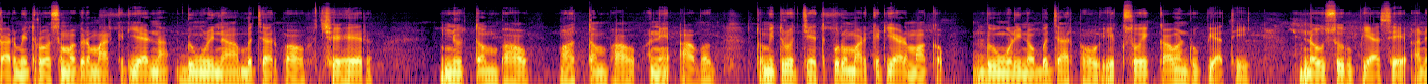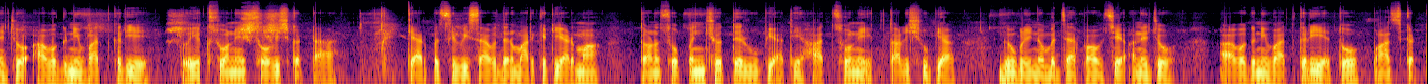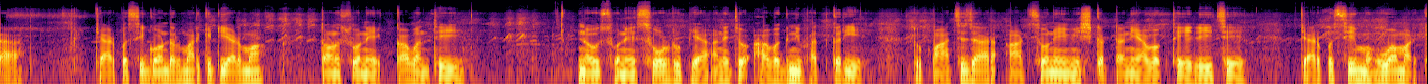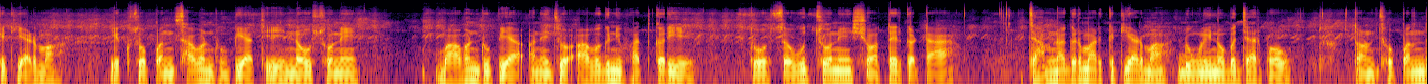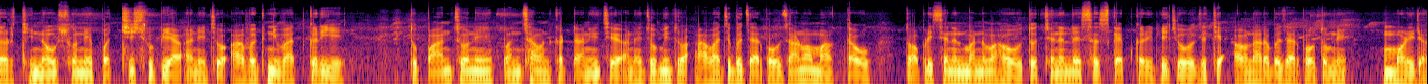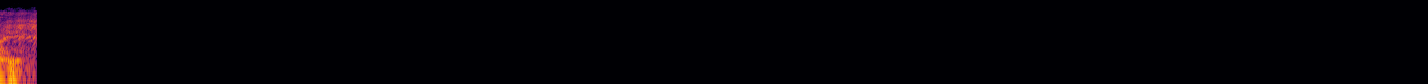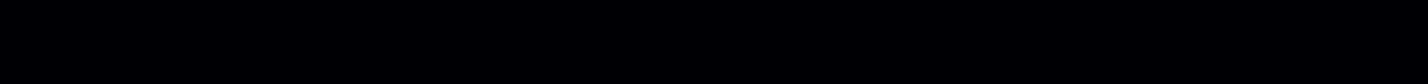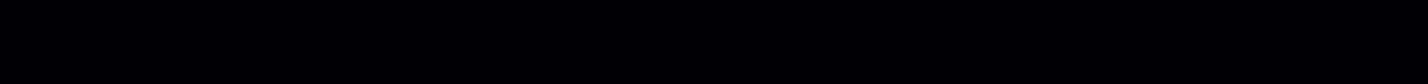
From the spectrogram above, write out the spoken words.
Car મિત્રો, સમગ્ર market યાર્ડના ડુંગળીના બજાર ભાવ શહેર ન્યૂનતમ ભાવ, મહત્તમ ભાવ અને આવક. તો મિત્રો, જેતપુર માર્કેટ યાર્ડમાં ડુંગળીનો બજાર ભાવ એકસો એકાવન રૂપિયાથી નવસો રૂપિયા છે અને જો આવકની વાત કરીએ તો એકસો ને ચોવીસ કટ્ટા. ત્યાર પછી વિસાવદર માર્કેટ યાર્ડમાં ત્રણસો પંચોતેર રૂપિયાથી સાતસો ને એકતાલીસ રૂપિયા ડુંગળીનો બજાર ભાવ છે અને જો આવકની વાત કરીએ તો પાંચ કટ્ટા. ત્યાર પછી ગોંડલ માર્કેટ યાર્ડમાં ત્રણસો ને એકાવનથી નવસો ને સોળ રૂપિયા. અને જો આવકની વાત કરીએ, તો પાંચ હજાર આઠસો ને વીસ કટ્ટાની આવક થયેલી છે. ત્યાર પછી મહુવા માર્કેટ યાર્ડમાં એકસો પંચાવન રૂપિયાથી નવસો ને બાવન રૂપિયા. અને જો આવકની વાત કરીએ, તો ચૌદસો ને કટ્ટા. જામનગર માર્કેટ યાર્ડમાં ડુંગળીનો બજાર ભાવ ત્રણસો પંદરથી નવસો ને પચીસ રૂપિયા. અને જો આવકની વાત કરીએ, તો પાંચસો ને પંચાવન કટ્ટાની છે. અને જો મિત્રો આવા જ બજાર ભાવ જાણવા માગતા હો, તો આપણી ચેનલમાં નવા હોવ તો ચેનલને સબસ્ક્રાઈબ કરી લેજો, જેથી આવનારા બજાર ભાવ તમને મળી રહે.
